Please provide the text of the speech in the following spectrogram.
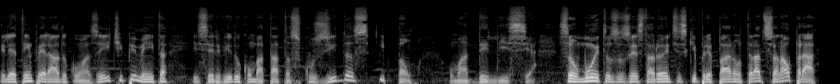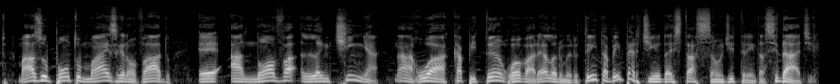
ele é temperado com azeite e pimenta e servido com batatas cozidas e pão. Uma delícia. São muitos os restaurantes que preparam o tradicional prato, mas o ponto mais renovado é a Nova Lantinha, na rua Capitã Juan Varela, número 30, bem pertinho da estação de trem da cidade.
